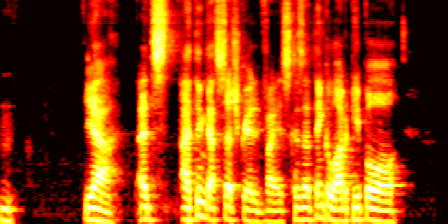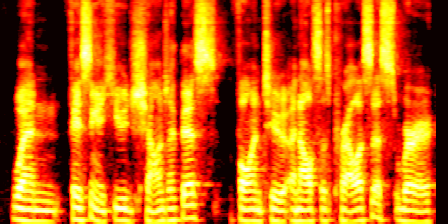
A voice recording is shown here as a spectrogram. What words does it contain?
Hmm. Yeah, it's I think that's such great advice because I think a lot of people when facing a huge challenge like this fall into analysis paralysis where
